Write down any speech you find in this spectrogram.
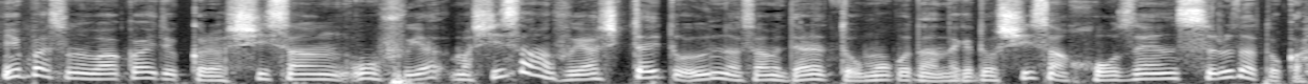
やっぱりその若い時から資産を増や、まあ、資産を増やしたいとうんなさめ誰だと思うことなんだけど、資産保全するだとか、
